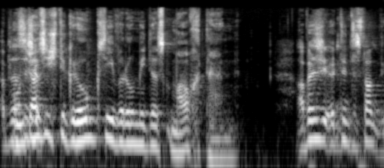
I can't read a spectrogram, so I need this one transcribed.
aber das und das ist, ist der Grund, warum wir das gemacht haben. Aber es ist interessant,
